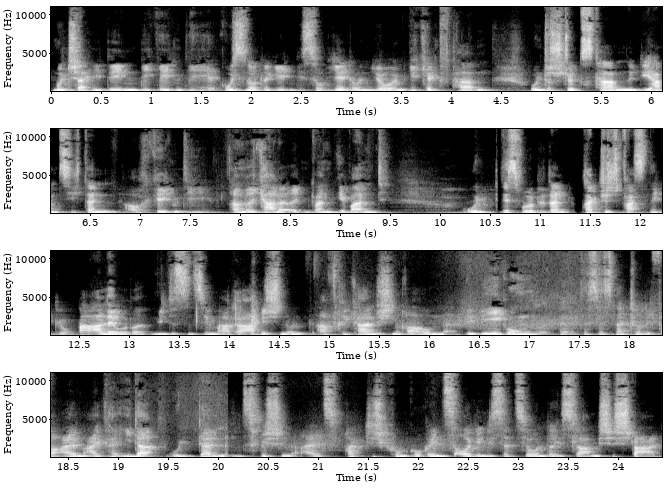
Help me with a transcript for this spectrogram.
Mujahideen, die gegen die Russen oder gegen die Sowjetunion gekämpft haben, unterstützt haben. Und die haben sich dann auch gegen die Amerikaner irgendwann gewandt. Und das wurde dann praktisch fast eine globale oder mindestens im arabischen und afrikanischen Raum Bewegung. Das ist natürlich vor allem Al-Qaida und dann inzwischen als praktisch Konkurrenzorganisation der Islamische Staat.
